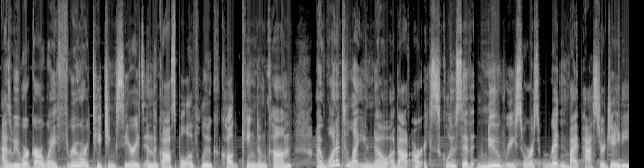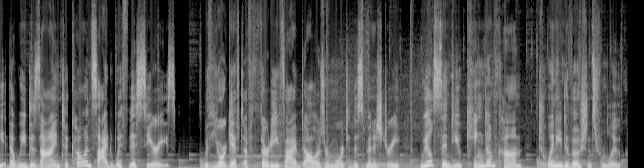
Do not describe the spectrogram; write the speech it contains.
As we work our way through our teaching series in the Gospel of Luke called Kingdom Come, I wanted to let you know about our exclusive new resource written by Pastor JD that we designed to coincide with this series. With your gift of $35 or more to this ministry, we'll send you Kingdom Come 20 devotions from Luke.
